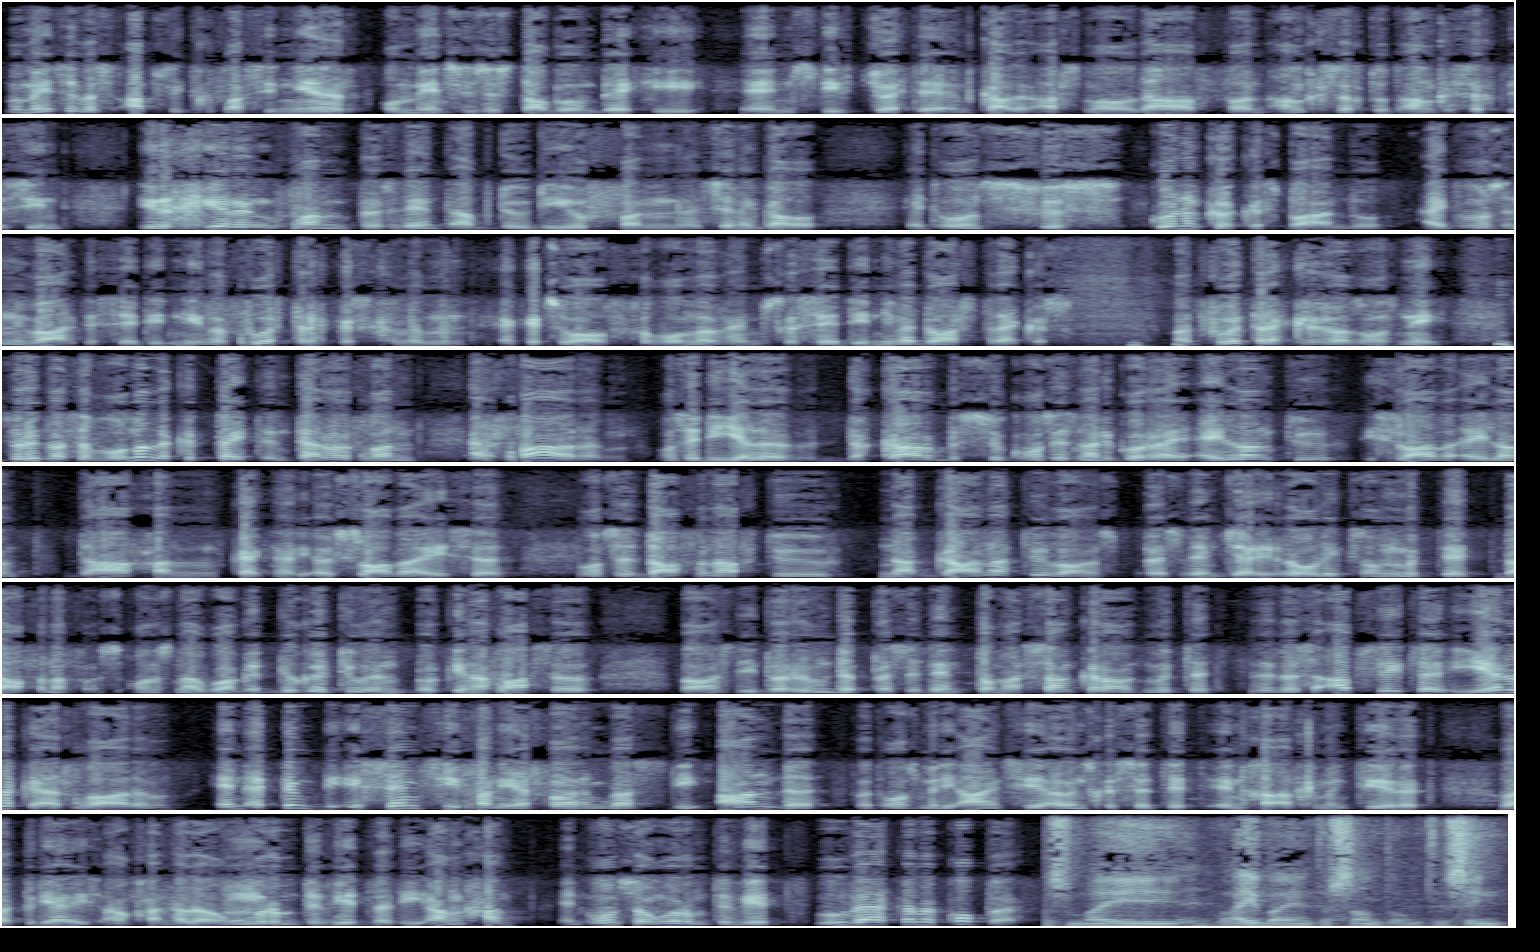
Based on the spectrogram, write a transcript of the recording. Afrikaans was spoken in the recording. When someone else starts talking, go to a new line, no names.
Maar mense was absoluut gefassineer om mense soos Thabo Mbeki en Steve Tshwete en Kader Asmal daar van aangesig tot aangesig te sien. Die regering van president Abdou Diouf van Senegal het ons soos koninklikes behandel. Hy het ons in die waar gesê die nuwe voortrekkers genoem. Ek het so half gewonder, hy moes gesê die nuwe dwarstrekkers. Want voortrekkers was ons nie. So dit was 'n wonderlike tyd in terme van ervaring. Ons het die hele Dakar besoek. Ons is na die Gorée eiland toe, die slawe eiland. Daar gaan kyk na die ou slawehuise. Ons is daarvan af toe na Ghana toe waar ons president Jerry Rawlings ontmoet het. Daarvan af is ons na Ouagadougou toe in Burkina Faso waar ons die beroemde president Thomas Sankara ontmoet het. Dit was 'n absolute heerlike ervaring en ek dink die essensie van die ervaring was die aande wat ons met die ANC ouens gesit het en geargumenteer het wat by die huis aangaan. Hulle honger om te weet wat hier aangaan en ons honger om te weet hoe werk hulle koppe.
Dit is my baie baie interessant om te sien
